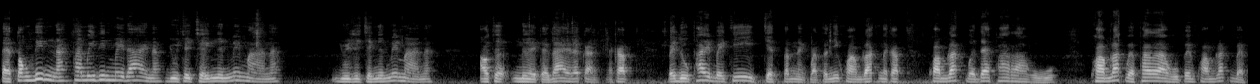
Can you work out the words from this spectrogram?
แต่ต้องดิ้นนะ ถ้าไม่ดิ้นไม่ได้นะ อยู่เฉยๆเงินไม่มานะ อยู่เฉยๆเงินไม่มานะ เอาเถอะเหนื่อยแต่ได้แล้วกันนะครับ ไปดูไพ่ใบที่ 7 ตำแหน่งปัตตานีความรักนะครับ ความรักเปิดได้พระราหู ความรักแบบพระราหูเป็นความรักแบบ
